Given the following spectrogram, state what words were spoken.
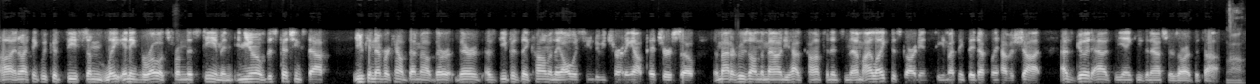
Uh, and I think we could see some late inning heroics from this team. And, and you know, this pitching staff, you can never count them out. They're they're as deep as they come, and they always seem to be churning out pitchers. So no matter who's on the mound, you have confidence in them. I like this Guardians team. I think they definitely have a shot, as good as the Yankees and Astros are at the top. Wow.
